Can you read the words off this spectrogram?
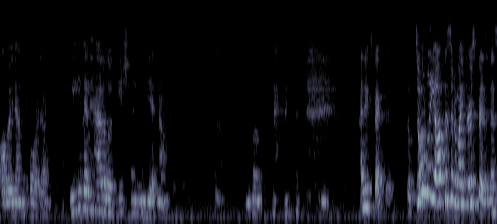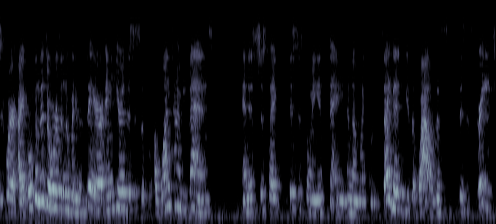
All the way down to Florida. We even had a location in Vietnam. Mhm. Unexpected. So totally opposite of my first business where I opened the doors and nobody was there. And here this is a, a one-time event and it's just like, this is going insane. And I'm like, I'm excited. He's like, wow, this, this is great.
